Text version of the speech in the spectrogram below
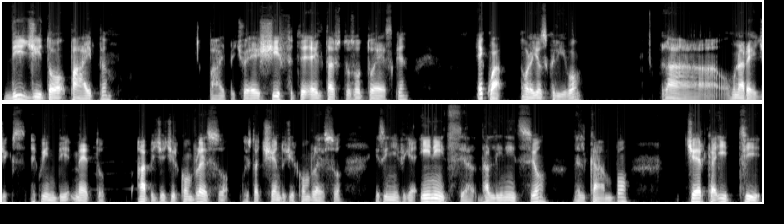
digito pipe, pipe, cioè shift e il tasto sotto ESC, e qua ora io scrivo la, una regix e quindi metto apice circonflesso, questo accento circonflesso, che significa inizia dall'inizio del campo, cerca it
